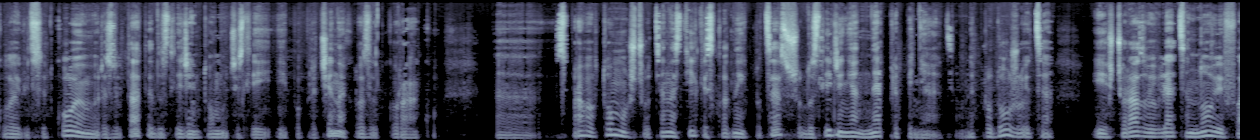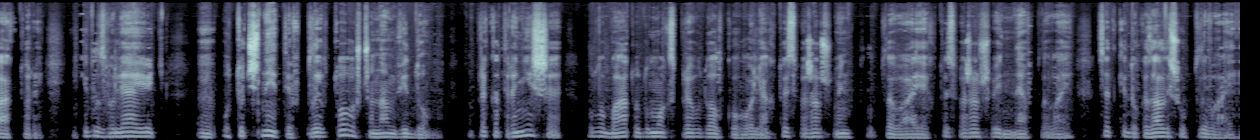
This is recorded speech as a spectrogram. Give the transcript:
коли відслідковуємо результати досліджень, в тому числі і по причинах розвитку раку. Е, Справа в тому, що це настільки складний процес, що дослідження не припиняються, вони продовжуються, і щоразу виявляються нові фактори, які дозволяють е, уточнити вплив того, що нам відомо. Наприклад, раніше було багато думок з приводу алкоголя. Хтось вважав, що він впливає, хтось вважав, що він не впливає. Все-таки доказали, що впливає.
